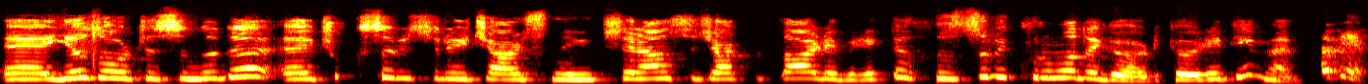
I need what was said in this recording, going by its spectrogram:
e, yaz ortasında da e, çok kısa bir süre içerisinde yükselen sıcaklıklarla birlikte hızlı bir kuruma da gördük. Öyle değil mi? Tabii.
